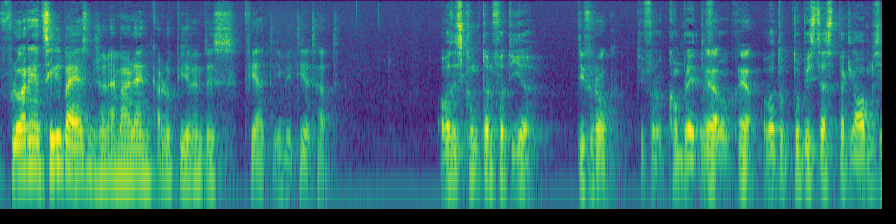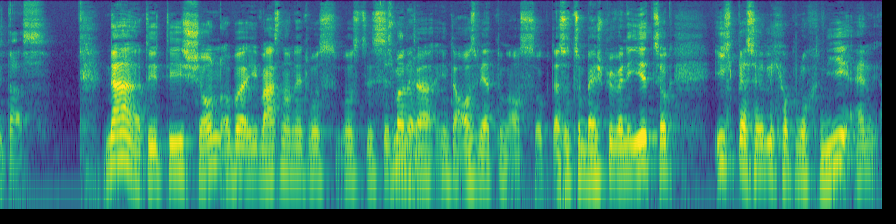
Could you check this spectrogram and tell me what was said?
Florian Silbereisen schon einmal ein galoppierendes Pferd imitiert hat? Aber das kommt dann von dir, Die Frage. Die komplette Ja, Frage. ja. Aber du, du bist erst bei Glauben Sie das. Na, die, die ist schon, aber ich weiß noch nicht, was, was das, Das in, der, in der Auswertung aussagt. Also zum Beispiel, wenn ich jetzt sage, ich persönlich habe noch nie ein,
